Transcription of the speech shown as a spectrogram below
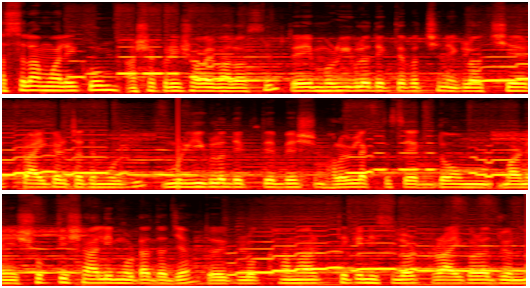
আসসালামু আলাইকুম, আশা করি সবাই ভালো আছেন। তো এই মুরগিগুলো দেখতে পাচ্ছেন, এগুলো হচ্ছে টাইগার জাতের মুরগি। মুরগিগুলো দেখতে বেশ ভালোই লাগতেছে, একদম মানে শক্তিশালী মোটা তাজা। তো এগুলো খামার থেকে নিছিল ট্রাই করার জন্য।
